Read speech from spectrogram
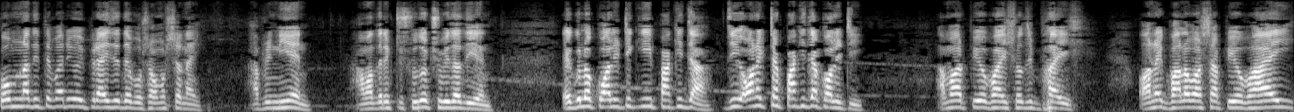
কম না দিতে পারি, ওই প্রাইজে দেবো, সমস্যা নাই। আপনি নিয়েন, আমাদের একটু সুযোগ সুবিধা দিয়েন। এগুলো কোয়ালিটি কি? পাকিজা? জি, অনেকটা পাকিজা কোয়ালিটি আমার প্রিয় ভাই, সজীব ভাই অনেক ভালোবাসা, প্রিয় ভাই।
